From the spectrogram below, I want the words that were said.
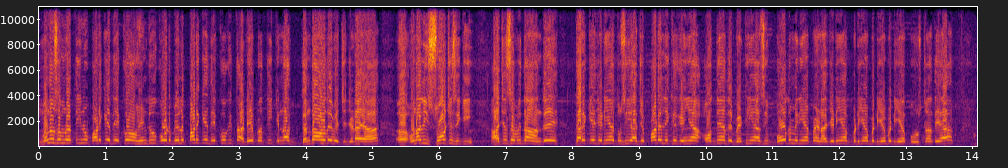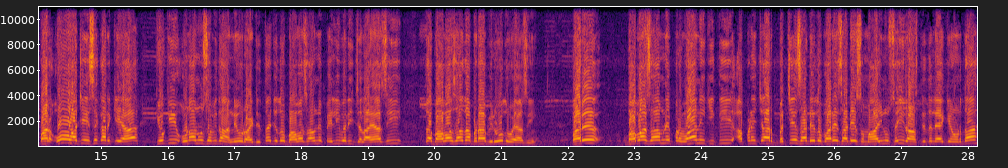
ਮਨੂ ਸਮਰਤੀ ਨੂੰ ਪੜ੍ਹ ਕੇ ਦੇਖੋ ਹਿੰਦੂ ਕੋਡ ਬਿੱਲ ਪੜ੍ਹ ਕੇ ਦੇਖੋ ਕਿ ਤੁਹਾਡੇ ਪ੍ਰਤੀ ਕਿੰਨਾ ਗੰਦਾ ਉਹਦੇ ਵਿੱਚ ਜਿਹੜਾ ਆ ਉਹਨਾਂ ਦੀ ਸੋਚ ਸੀਗੀ। ਅੱਜ ਸੰਵਿਧਾਨ ਦੇ ਕਰਕੇ ਜਿਹੜੀਆਂ ਤੁਸੀਂ ਅੱਜ ਪੜ੍ਹ ਲਿਖ ਗਈਆਂ, ਅਹੁਦਿਆਂ ਤੇ ਬੈਠੀਆਂ, ਅਸੀਂ ਬਹੁਤ ਮੇਰੀਆਂ ਭੈਣਾਂ ਜਿਹੜੀਆਂ ਬੜੀਆਂ ਵੱਡੀਆਂ ਵੱਡੀਆਂ ਪੋਸਟਾਂ ਤੇ ਆ, ਪਰ ਉਹ ਅੱਜ ਇਸੇ ਕਰਕੇ ਆ, ਕਿਉਂਕਿ ਉਹਨਾਂ ਨੂੰ ਸੰਵਿਧਾਨ ਨੇ ਉਹ ਰਾਈਟ ਦਿੱਤਾ। ਜਦੋਂ ਬਾਬਾ ਸਾਹਿਬ ਨੇ ਪਹਿਲੀ ਵਾਰੀ ਜਲਾਇਆ ਸੀ, ਤਾਂ ਬਾਬਾ ਸਾਹਿਬ ਦਾ ਬੜਾ ਵਿਰੋਧ ਹੋਇਆ ਸੀ। ਪਰ ਬਾਬਾ ਸਾਹਿਬ ਨੇ ਪਰਵਾਹ ਨਹੀਂ ਕੀਤੀ, ਆਪਣੇ ਚਾਰ ਬੱਚੇ ਸਾਡੇ ਤੋਂ ਬਾਰੇ ਸਾਡੇ ਸਮਾਜ ਨੂੰ ਸਹੀ ਰਾਸਤੇ ਤੇ ਲੈ ਕੇ ਆਉਣ ਦਾ।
